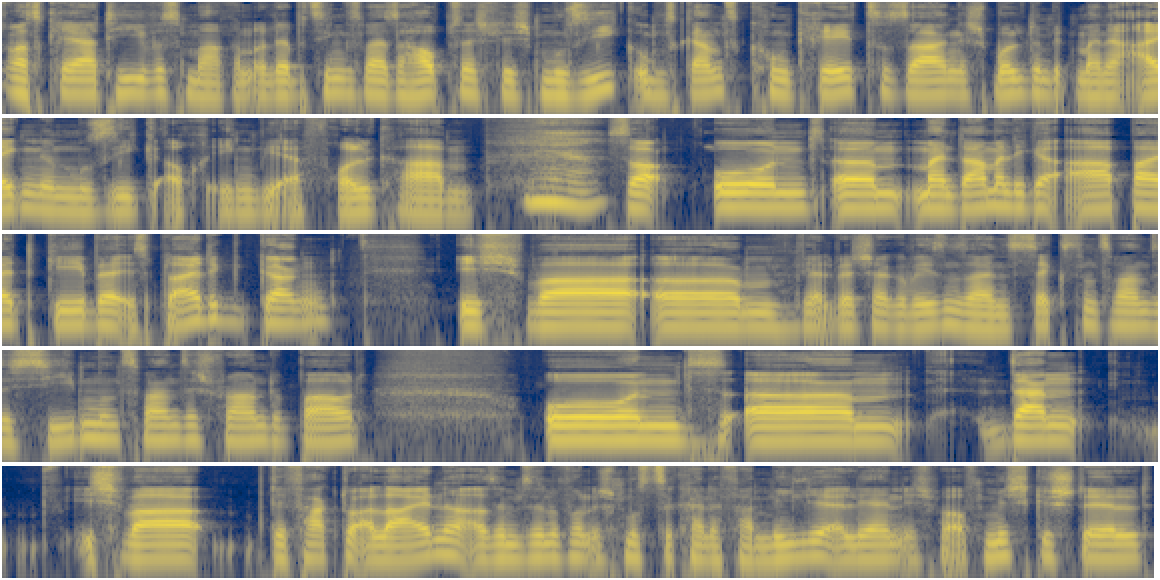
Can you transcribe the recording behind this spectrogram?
was Kreatives machen oder beziehungsweise hauptsächlich Musik, um es ganz konkret zu sagen, ich wollte mit meiner eigenen Musik auch irgendwie Erfolg haben. Ja. So, und ähm, mein damaliger Arbeitgeber ist pleite gegangen. Ich war, ähm, wie alt werde ich da gewesen sein? 26, 27 roundabout. Und ähm, dann, ich war de facto alleine, also im Sinne von, ich musste keine Familie erlernen, ich war auf mich gestellt.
